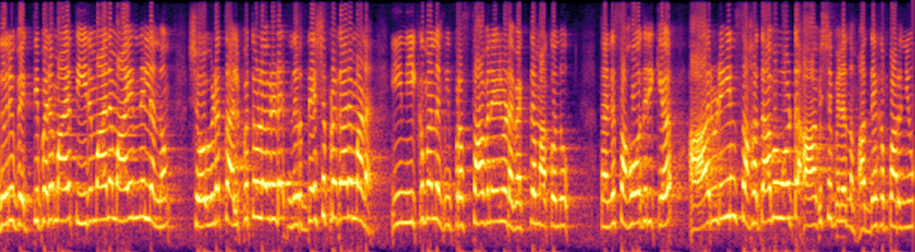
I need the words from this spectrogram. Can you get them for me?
ഇതൊരു വ്യക്തിപരമായ തീരുമാനമായിരുന്നില്ലെന്നും ഷോയുടെ തൽപ്പത്തുള്ളവരുടെ നിർദ്ദേശപ്രകാരമാണ് ഈ നീക്കമെന്നും ഈ പ്രസ്താവനയിലൂടെ വ്യക്തമാക്കുന്നു. തന്റെ സഹോദരിക്ക് ആരുടെയും സഹതാപ വോട്ട് ആവശ്യമില്ലെന്നും അദ്ദേഹം പറഞ്ഞു.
